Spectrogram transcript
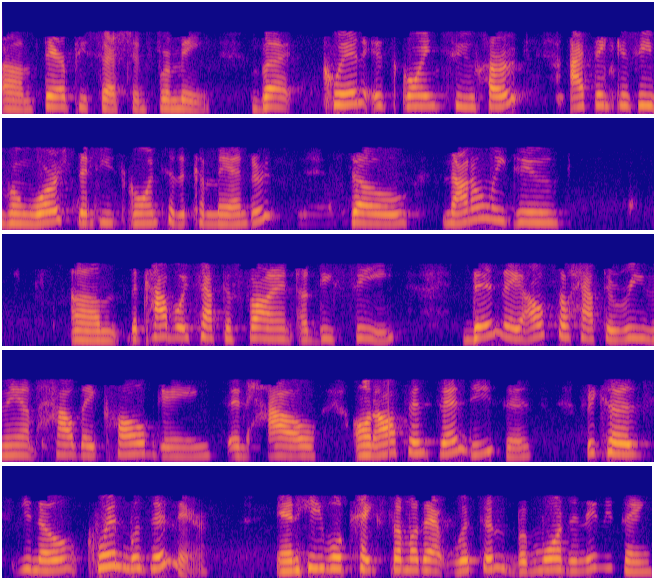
um, therapy session for me. But Quinn is going to hurt. I think it's even worse that he's going to the Commanders. So not only do um, the Cowboys have to find a DC, then they also have to revamp how they call games and how on offense and defense because you know Quinn was in there, and he will take some of that with him. But more than anything,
